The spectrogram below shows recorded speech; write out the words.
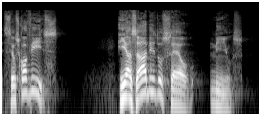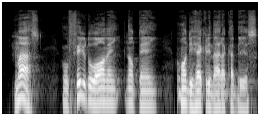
seus covis e as aves do céu ninhos, mas o filho do homem não tem onde reclinar a cabeça.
